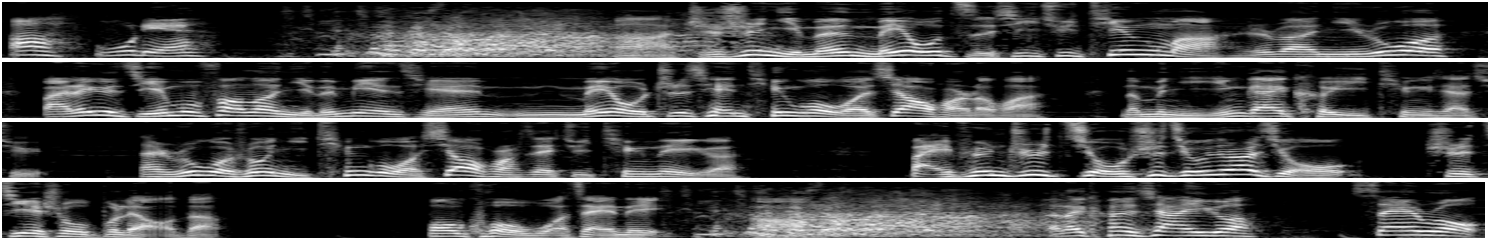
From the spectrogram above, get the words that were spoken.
啊，捂脸。啊，只是你们没有仔细去听嘛，是吧？你如果把这个节目放到你的面前，没有之前听过我笑话的话，那么你应该可以听下去。但如果说你听过我笑话再去听那个，百分之九十九点九是接受不了的，包括我在内啊。再来看下一个，Saro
